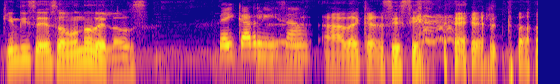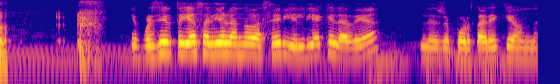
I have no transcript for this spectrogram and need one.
¿Quién dice eso? Uno de los. De Carly eh. Ah, de sí, cierto. Que por cierto, ya salió la nueva serie. El día que la vea, les reportaré qué onda.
